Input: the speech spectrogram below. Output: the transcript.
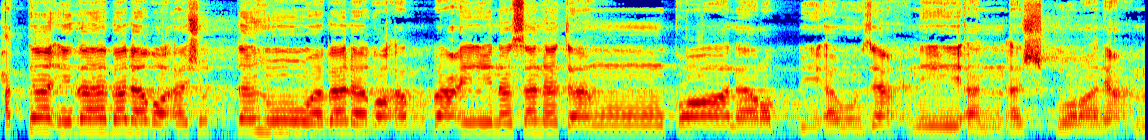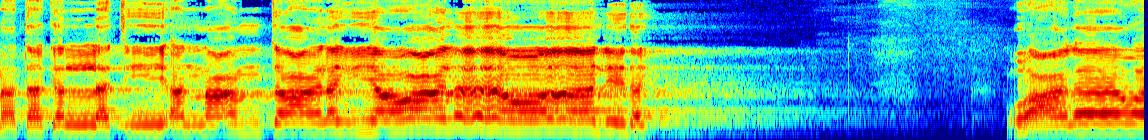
حتى إذا بلغ أشده وبلغ أربعين سنة قال رب أوزعني أن أشكر نعمتك التي أنعمت علي وعلى والدي وعلى والدي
